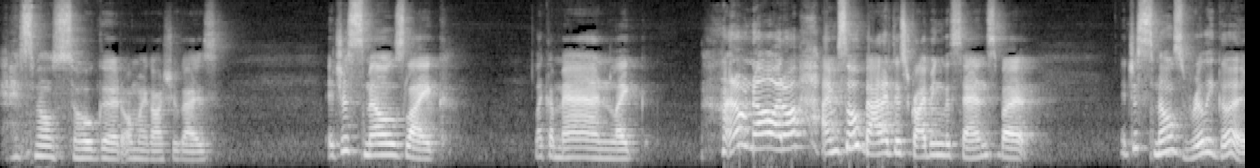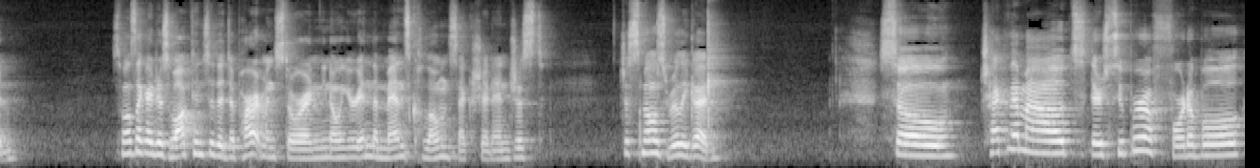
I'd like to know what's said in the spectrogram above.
And it smells so good. Oh my gosh, you guys. It just smells like like a man, like I don't know. I don't I'm so bad at describing the scents, but it just smells really good. It smells like I just walked into the department store and you know, you're in the men's cologne section and just, just smells really good. So check them out. They're super affordable.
